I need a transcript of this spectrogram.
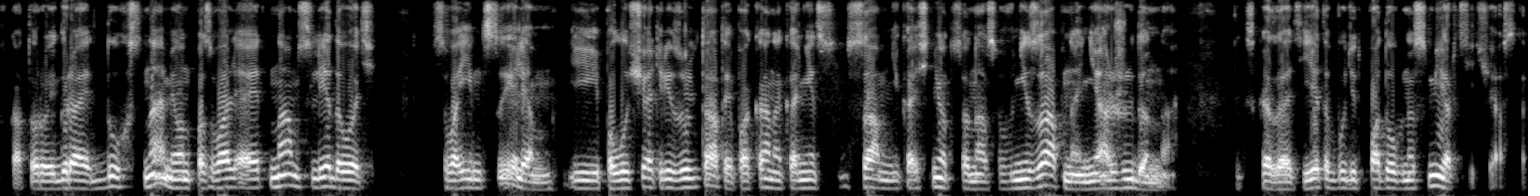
в которую играет дух с нами. Он позволяет нам следовать своим целям и получать результаты, пока, наконец, сам не коснется нас внезапно, неожиданно, так сказать. И это будет подобно смерти часто.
